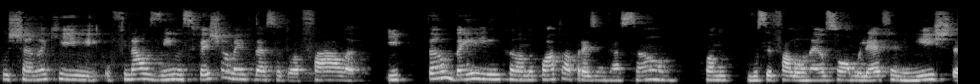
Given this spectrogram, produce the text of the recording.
Puxando aqui o finalzinho, esse fechamento dessa tua fala e também linkando com a tua apresentação, quando você falou, né, eu sou uma mulher feminista,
